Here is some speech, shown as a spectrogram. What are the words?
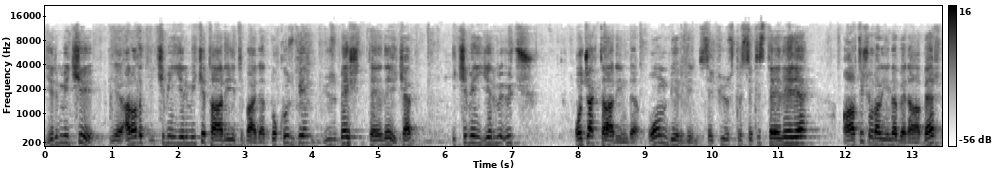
22 e, Aralık 2022 tarihi itibariyle 9105 TL iken 2023 Ocak tarihinde 11.848 TL'ye artış oranıyla beraber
